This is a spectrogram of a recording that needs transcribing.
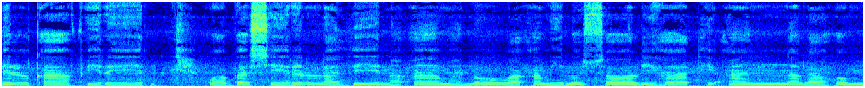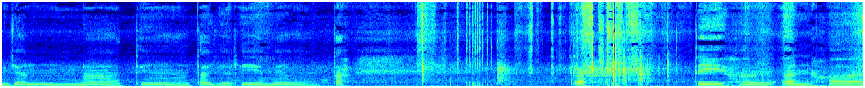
للكافرين وبشر الذين آمنوا وعملوا الصالحات أن لهم جنات تجري من تحتها الأنهار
